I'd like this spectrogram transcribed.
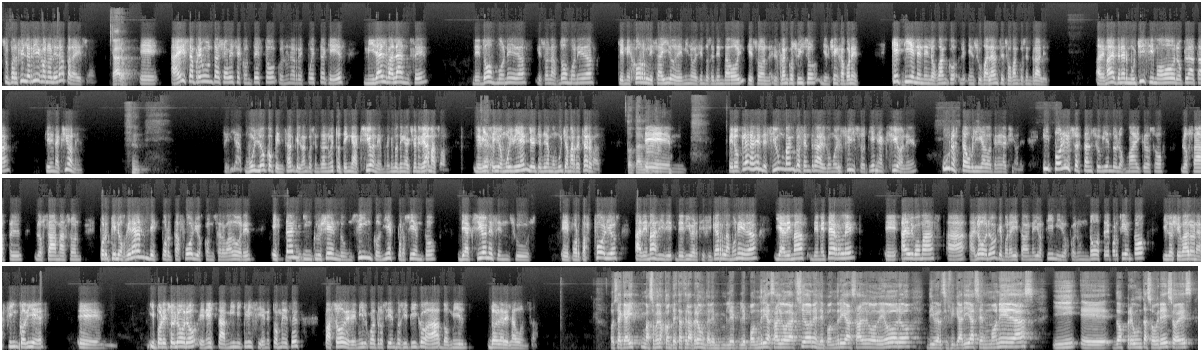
Su perfil de riesgo no le da para eso. Claro. Eh, a esa pregunta yo a veces contesto con una respuesta que es, mira el balance de dos monedas, que son las dos monedas que mejor les ha ido desde 1970 hoy, que son el franco suizo y el yen japonés. ¿Qué tienen en los bancos, en sus balances o bancos centrales? Además de tener muchísimo oro, plata, tienen acciones. Sería muy loco pensar que el Banco Central nuestro tenga acciones, por ejemplo, tenga acciones de Amazon. Le hubiese ido muy bien y hoy tendríamos muchas más reservas. Totalmente. Eh, pero claramente, si un banco central como el suizo tiene acciones, uno está obligado a tener acciones. Y por eso están subiendo los Microsoft, los Apple, los Amazon, porque los grandes portafolios conservadores están incluyendo un 5-10% de acciones en sus eh, portafolios, además de, diversificar la moneda y además de meterle eh, algo más al oro, que por ahí estaban medios tímidos con un 2-3%, y lo llevaron a 5-10%. Eh, y por eso el oro, en esta mini crisis, en estos meses, pasó desde 1.400 y pico a 2.000 dólares la onza. O sea que ahí más o menos contestaste la pregunta. ¿Le, pondrías algo de acciones? ¿Le pondrías algo de oro? ¿Diversificarías en monedas? Y eh, dos preguntas sobre eso es,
